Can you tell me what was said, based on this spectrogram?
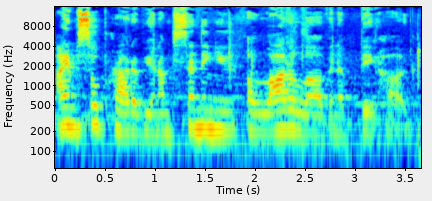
I am so proud of you and I'm sending you a lot of love and a big hug.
